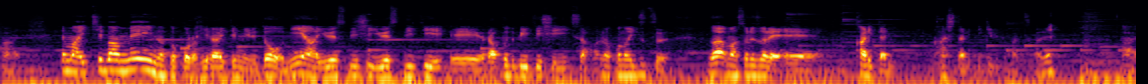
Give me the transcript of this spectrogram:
はい。で、まあ、一番メインのところ開いてみると、 NEAR、USDC、USDT、えー、 wrapped BTC、イーサーのこの5つが、まあ、それぞれ、えー、借りたり、貸したりできるとかですかね。は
